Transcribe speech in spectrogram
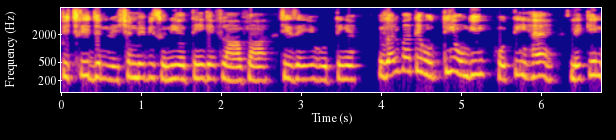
पिछली जनरेशन में भी सुनी होती है कि फला फला चीज़ें ये होती हैं। जारी बातें होती होंगी, होती हैं, लेकिन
